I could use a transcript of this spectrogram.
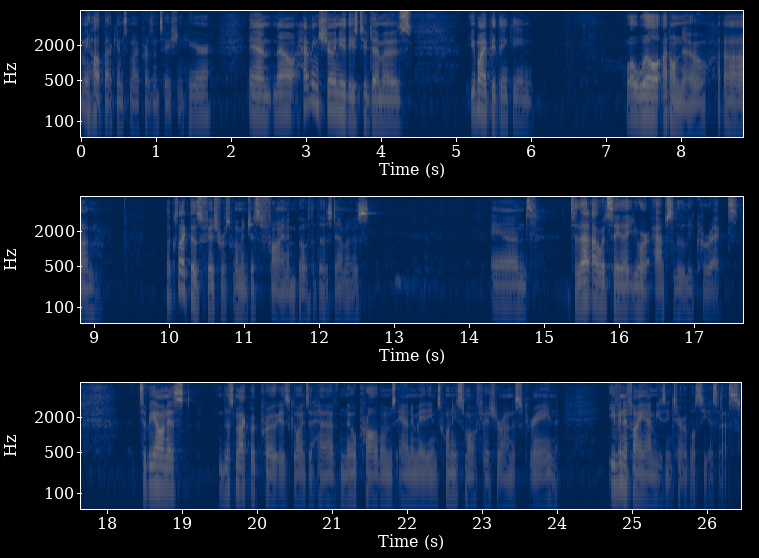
Let me hop back into my presentation here. And now, having shown you these two demos, you might be thinking, well, Will, I don't know. Um, looks like those fish were swimming just fine in both of those demos. And to that, I would say that you are absolutely correct. To be honest, this MacBook Pro is going to have no problems animating 20 small fish around a screen, even if I am using terrible CSS.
